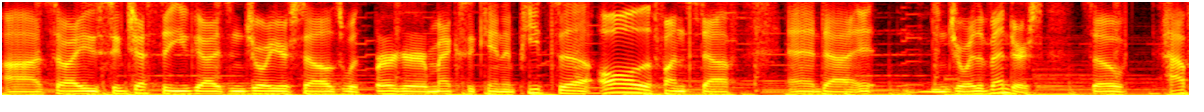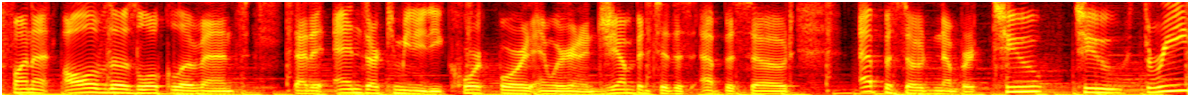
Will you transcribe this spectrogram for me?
Uh, so I suggest that you guys enjoy yourselves with burger, Mexican, and pizza, all the fun stuff, and uh, enjoy the vendors. So have fun at all of those local events. That it ends our community corkboard, and we're going to jump into this episode, episode number two, two, three,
